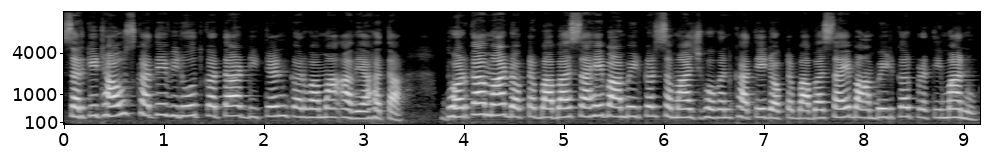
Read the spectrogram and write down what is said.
સર્કિટ હાઉસ ખાતે વિરોધ કરતા ડિટેન કરવામાં આવ્યા હતા. ધોળકામાં ડૉક્ટર બાબા સાહેબ આંબેડકર સમાજ ભવન ખાતે ડૉક્ટર બાબા સાહેબ આંબેડકર પ્રતિમાનું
